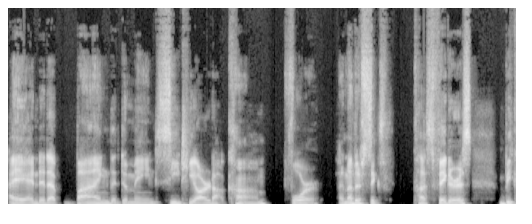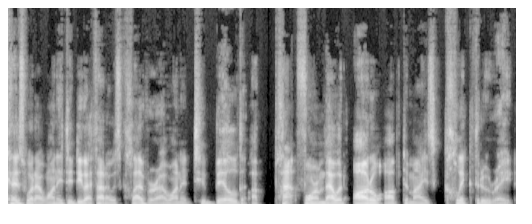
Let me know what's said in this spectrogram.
I ended up buying the domain ctr.com for another six plus figures because what I wanted to do, I thought I was clever. I wanted to build a platform that would auto optimize click through rate.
